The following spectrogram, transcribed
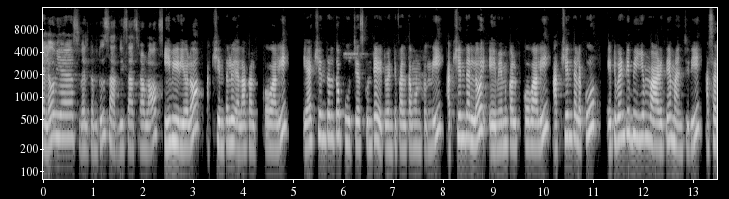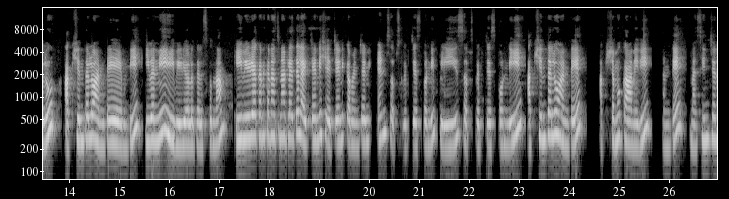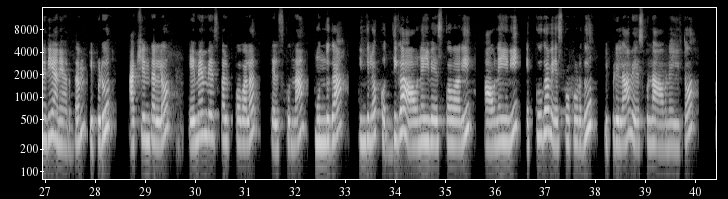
Hello viewers welcome to Sadhvi Shastra vlogs. ఈ వీడియోలో అక్షింతలు ఎలా కలుపుకోవాలి ఏ అక్షింతలతో పూజ చేసుకుంటే ఎటువంటి ఫలితం ఉంటుంది అక్షింతల్లో ఏమేమి కలుపుకోవాలి అక్షింతలకు ఎటువంటి బియ్యం వాడితే మంచిది అసలు అక్షింతలు అంటే ఏమిటి ఇవన్నీ ఈ వీడియోలో తెలుసుకుందాం. ఈ వీడియో కనుక నచ్చినట్లయితే లైక్ చేయండి షేర్ చేయండి కమెంట్ చేయండి అండ్ సబ్స్క్రైబ్ చేసుకోండి ప్లీజ్ సబ్స్క్రైబ్ చేసుకోండి. అక్షింతలు అంటే అక్షము కానిది అంటే నశించనిది అని అర్థం. ఇప్పుడు అక్షింతల్లో ఏమేమి వేసి కలుపుకోవాలో తెలుసుకుందాం. ముందుగా ఇందులో కొద్దిగా ఆవు నెయ్యి వేసుకోవాలి. ఆవు నెయ్యిని ఎక్కువగా వేసుకోకూడదు. ఇప్పుడు ఇలా వేసుకున్న ఆవు నెయ్యితో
